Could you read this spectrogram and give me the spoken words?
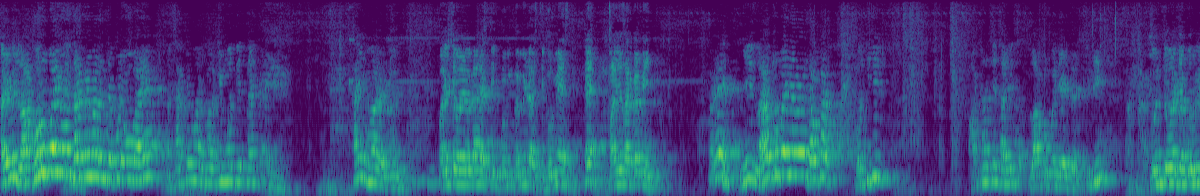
अरे मी लाखो रुपये घेऊन साखरे महाराजांच्या पुढे उभा आहे. आणि साखरे महाराज मला किंमत देत नाही. काय महाराज म्हणजे पैसे वगैरे काय असते कमी असते गुरमी असते हे माझ्यासारखा मी. अरे मी लाख रुपये देणार सावकार. बरं किती? अठराशे साली लाख रुपये द्यायचं आहे किती? दोनशे वर्षापूर्वी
